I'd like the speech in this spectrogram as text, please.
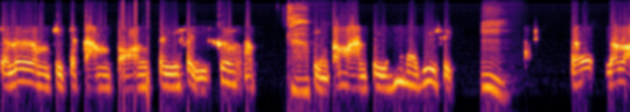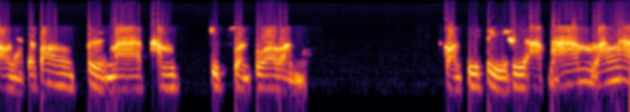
จะเริ่มกิจกรรมตอนตีสี่ครึ่งครับครับถึงประมาณตีห้ายี่สิบอืมแล้วแล้วเราเนี่ยจะต้องตื่นมาทำกิจส่วนตัวก่อน ก่อนตีสี่คืออาบน้ำล้างหน้า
